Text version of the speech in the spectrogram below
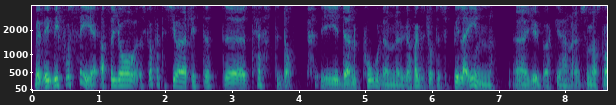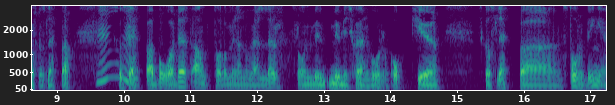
Men vi, vi får se. Alltså jag ska faktiskt göra ett litet eh, testdopp i den poolen nu. Jag har faktiskt låtit spela in eh, ljudböcker här nu som jag snart ska släppa. Mm. Ska släppa både ett antal av mina noveller från Mu- Munis skärvor och eh, ska släppa Stormvinge,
